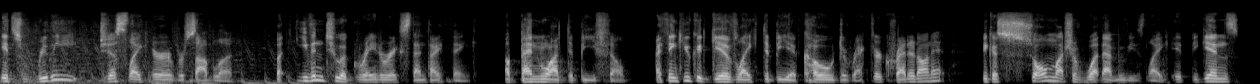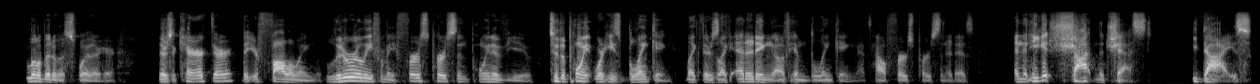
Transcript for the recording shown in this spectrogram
It's really just like Irreversible, but even to a greater extent, I think, a Benoit Debie film. I think you could give like Debie a co-director credit on it because so much of what that movie is like, it begins a little bit of a spoiler here. There's a character that you're following literally from a first person point of view to the point where he's blinking. Like there's like editing of him blinking. That's how first person it is. And then he gets shot in the chest. He dies.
